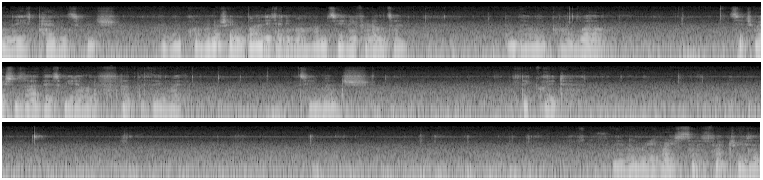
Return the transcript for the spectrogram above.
on these pens, which they work quite well. I'm not sure you can buy these anymore. I haven't seen any for a long time, but they work quite well. Situations like this you don't want to flood the thing with too much liquid. So not really very satisfactory, is it?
